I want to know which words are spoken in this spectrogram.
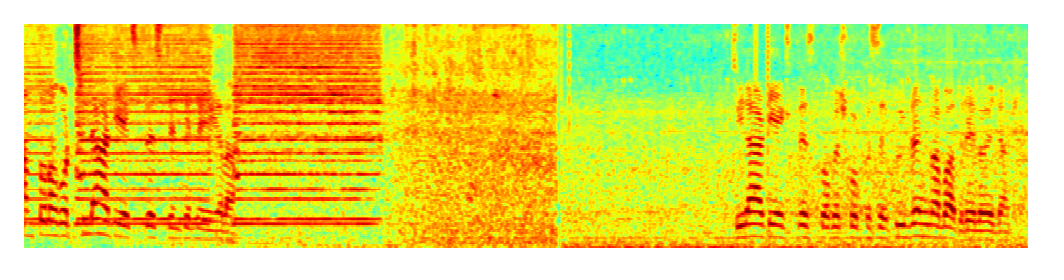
আন্তনগর চিলাহাটি এক্সপ্রেস ট্রেনকে পেয়ে গেলাম। চিলাহাটি এক্সপ্রেস প্রবেশ করতেছে ইব্রাহিমাবাদ রেলওয়ে জাংশন।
